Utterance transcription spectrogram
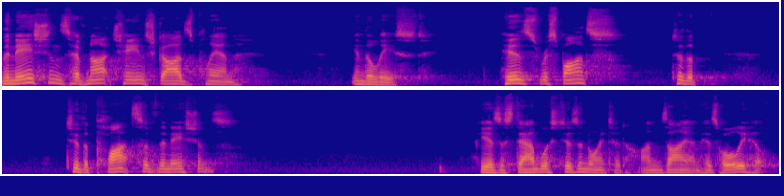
The nations have not changed God's plan in the least. His response to the, to the plots of the nations, he has established his anointed on Zion, his holy hill.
